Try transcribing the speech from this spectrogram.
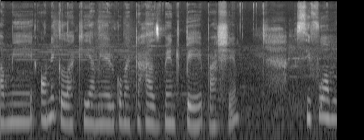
আমি অনেক লাকি আমি এরকম একটা হাজব্যান্ড পেয়ে পাশে। সিফু আমার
